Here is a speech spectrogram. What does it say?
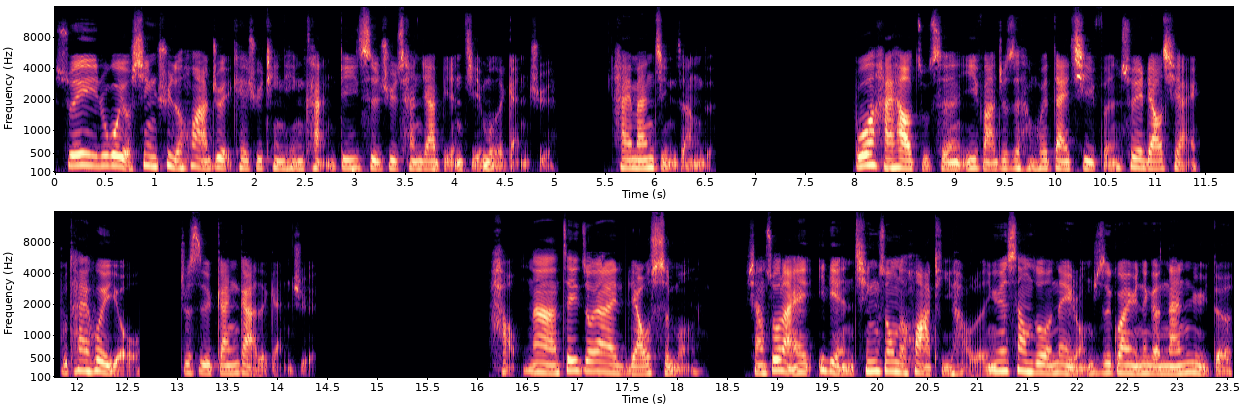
所以如果有兴趣的话，就也可以去听听看。第一次去参加别人节目的感觉，还蛮紧张的。不过还好，主持人伊法就是很会带气氛，所以聊起来不太会有就是尴尬的感觉。好，那这一周要来聊什么？想说来一点轻松的话题好了，因为上周的内容就是关于那个男女的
